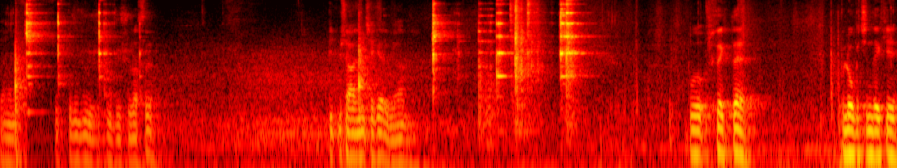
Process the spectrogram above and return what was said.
Yani susturucu ucu şurası. Bitmiş halini çekerim ya. Bu tüfekte blok içindeki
